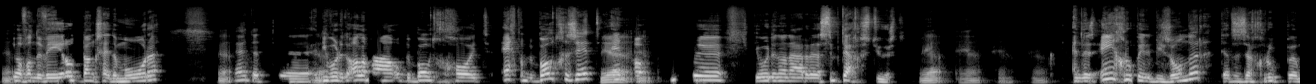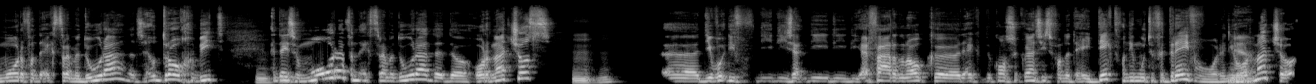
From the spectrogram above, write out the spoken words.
Ja. deel van de wereld, dankzij de Moren. Ja. Hè, dat, eh, Ja. Die worden allemaal op de boot gegooid, echt op de boot gezet. Ja, en eh, die worden dan naar uh, gestuurd. Ja, ja, ja, ja. En er is één groep in het bijzonder. Dat is de groep eh, Moren van de Extremadura. Dat is een heel droog gebied. Mhm. En deze Moren van de Extremadura, de, de Hornachos, Mhm. die, die, die, die, die, die, die ervaren dan ook de, de consequenties van het edict, want die moeten verdreven worden. En die Ja. Hornachos,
